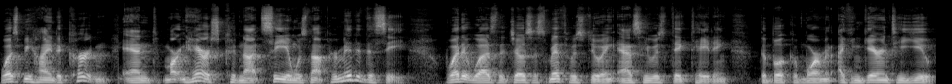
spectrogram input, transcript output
was behind a curtain, and Martin Harris could not see and was not permitted to see what it was that Joseph Smith was doing as he was dictating the Book of Mormon. I can guarantee you,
